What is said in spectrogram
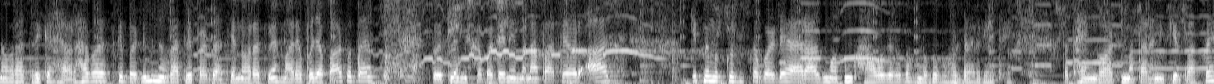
नवरात्रि का है और हर बार इसके बर्थडे में नवरात्रि पड़ जाती है। नवरात्रि में हमारे पूजा पाठ होता है तो इसलिए हम इसका बर्थडे नहीं मना पाते। और आज कितने मुश्किल से उसका बर्थडे आया आज मौसम ख़राब हो गया था तो हम लोग तो बहुत डर गए थे। तो थैंक गॉड माता रानी की कृपा से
